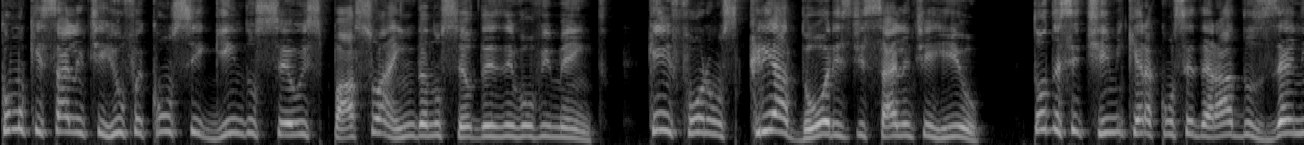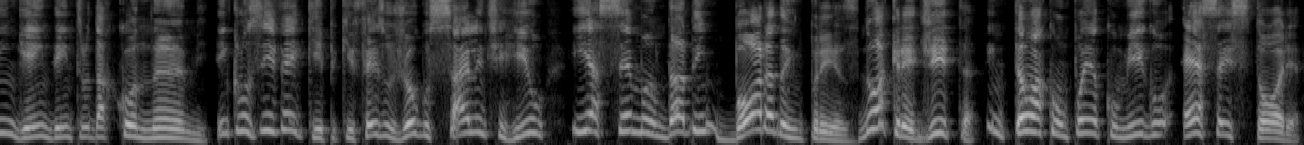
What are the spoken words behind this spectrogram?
Como que Silent Hill foi conseguindo seu espaço ainda no seu desenvolvimento. Quem foram os criadores de Silent Hill? todo esse time que era considerado Zé Ninguém dentro da Konami. Inclusive a equipe que fez o jogo Silent Hill ia ser mandada embora da empresa. Não acredita? Então acompanha comigo essa história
